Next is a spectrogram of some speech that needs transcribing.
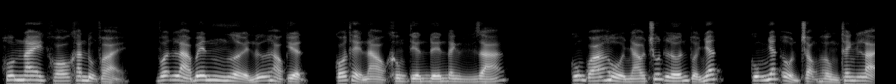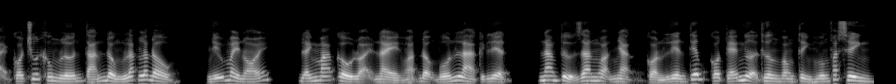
hôm nay khó khăn đụng phải, vẫn là bên người nữ hào kiệt, có thể nào không tiến đến đánh giá. Cũng quá hồ nháo chút lớn tuổi nhất, cũng nhất ổn trọng hồng thanh lại có chút không lớn tán đồng lắc lắc đầu, như mày nói, đánh mã cầu loại này hoạt động vốn là kịch liệt, nam tử gian ngoạn nhạc còn liên tiếp có té ngựa thương vong tình huống phát sinh,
